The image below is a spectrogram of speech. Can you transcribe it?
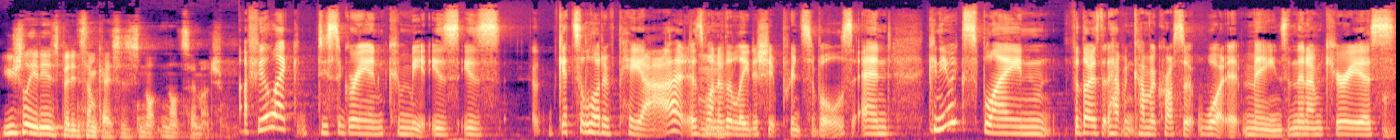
usually it is, but in some cases not not so much. I feel like disagree and commit is is gets a lot of PR as mm. one of the leadership principles. And can you explain, for those that haven't come across it, what it means? And then I'm curious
